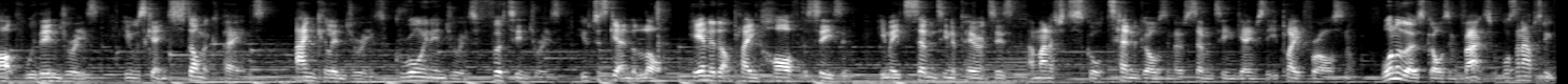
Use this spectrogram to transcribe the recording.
up with injuries. He was getting stomach pains, ankle injuries, groin injuries, foot injuries. He was just getting the lot. He ended up playing half the season. He made 17 appearances and managed to score 10 goals in those 17 games that he played for Arsenal. One of those goals, in fact, was an absolute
